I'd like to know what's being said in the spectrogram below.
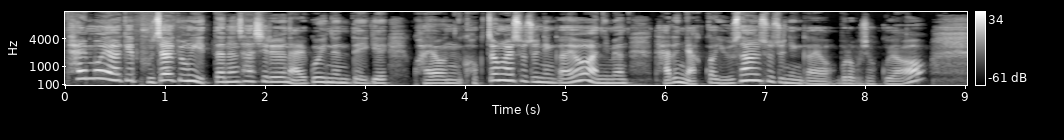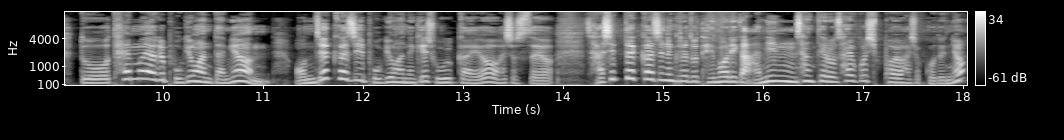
탈모약에 부작용이 있다는 사실은 알고 있는데 이게 과연 걱정할 수준인가요? 아니면 다른 약과 유사한 수준인가요? 물어보셨고요. 또 탈모약을 복용한다면 언제까지 복용하는 게 좋을까요? 하셨어요. 40대까지는 그래도 대머리가 아닌 상태로 살고 싶어요 하셨거든요.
